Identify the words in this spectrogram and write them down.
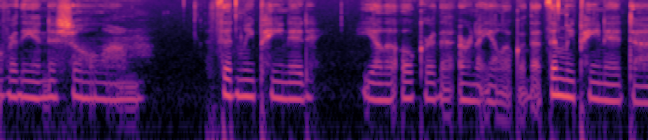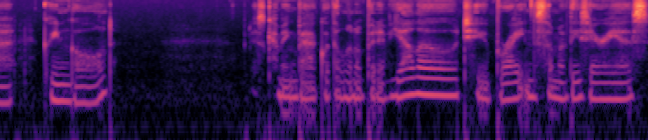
over the initial um, thinly painted yellow ochre that, or not yellow ochre, that thinly painted uh, green gold. Just coming back with a little bit of yellow to brighten some of these areas.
